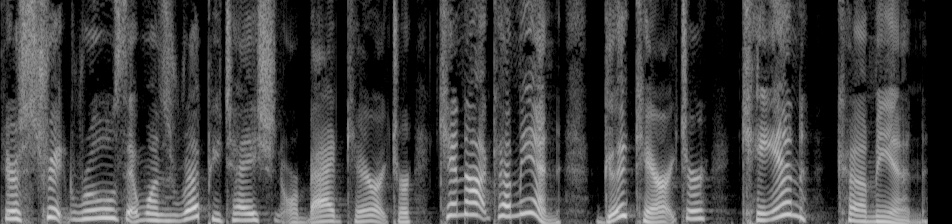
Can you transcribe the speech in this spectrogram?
there are strict rules that one's reputation or bad character cannot come in. Good character can come in.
